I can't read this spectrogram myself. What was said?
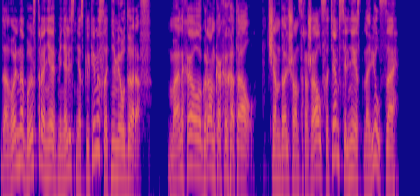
Довольно быстро они обменялись несколькими сотнями ударов. Манхау громко хохотал. Чем дольше он сражался, тем сильнее становился,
